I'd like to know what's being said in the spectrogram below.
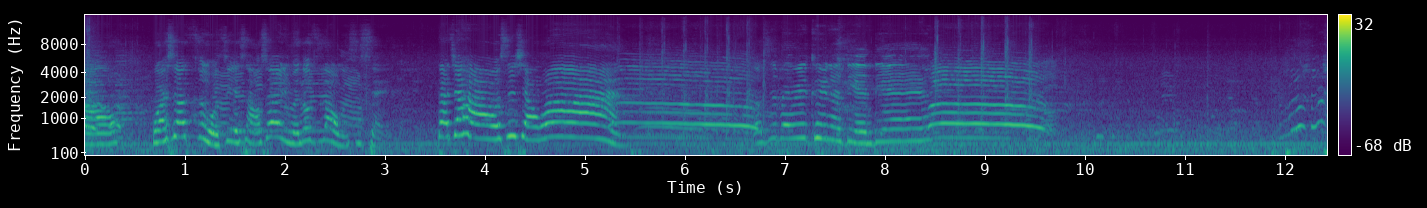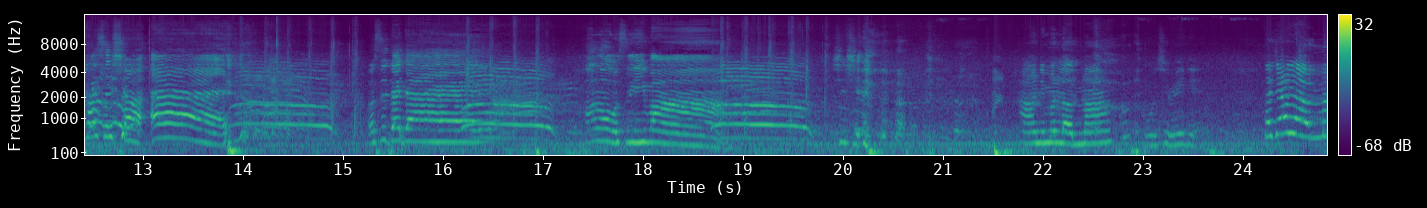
好，我还是要自我介绍，虽然你们都知道我们是谁。大家好，我是小万，我是 Baby Queen 的点点，他是小爱，我是呆呆，Hello，我是伊娃，谢谢。好，你们冷吗？我前面一点。大家冷吗？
